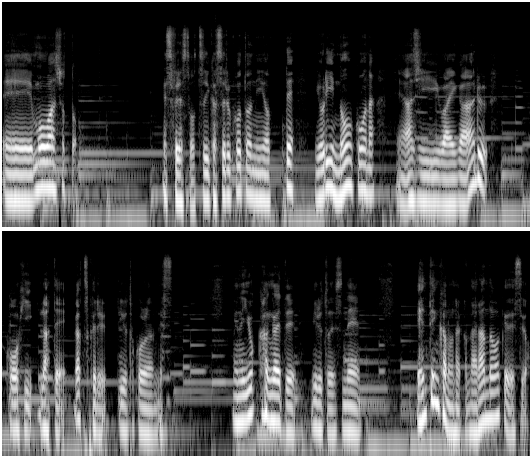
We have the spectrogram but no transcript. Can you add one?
えー、もう1ショット、エスプレッソを追加することによって、より濃厚な味わいがあるコーヒー、ラテが作れるっていうところなんです。でね、よく考えてみるとですね、炎天下の中並んだわけですよ。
